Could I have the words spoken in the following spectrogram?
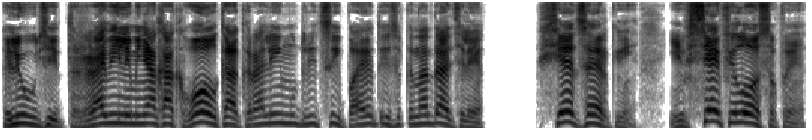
люди травили меня как волка, короли и мудрецы, поэты и законодатели, все церкви и все философы,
